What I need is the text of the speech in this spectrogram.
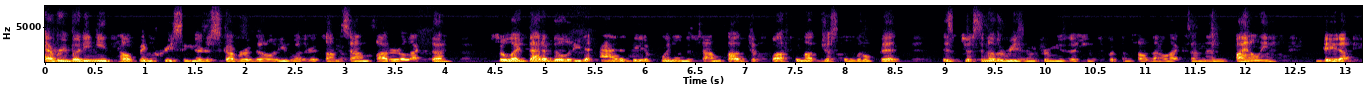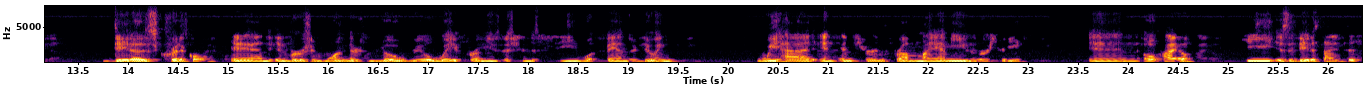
everybody needs help increasing their discoverability, whether it's on SoundCloud or Alexa. So like that ability to add a data point on the SoundCloud to buff them up just a little bit is just another reason for musicians to put themselves on Alexa. And then finally, data. Data is critical. And in version one, there's no real way for a musician to see what fans are doing. We had an intern from Miami University in Ohio. He is a data scientist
